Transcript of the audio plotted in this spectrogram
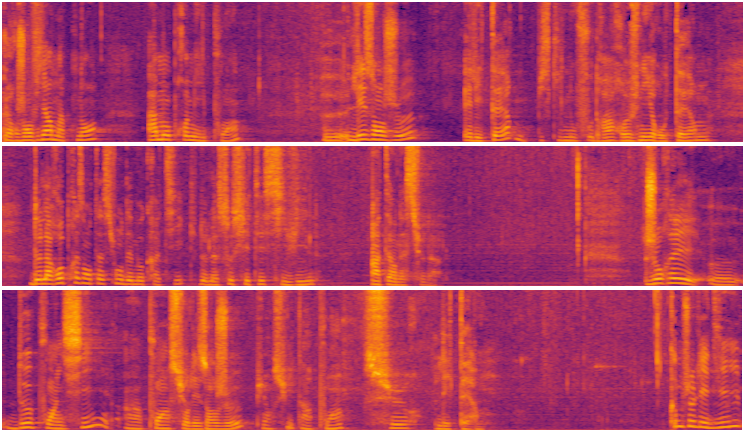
Alors j'en viens maintenant à mon premier point, euh, les enjeux et les termes, puisqu'il nous faudra revenir aux termes, de la représentation démocratique de la société civile internationale. J'aurai euh, deux points ici, un point sur les enjeux, puis ensuite un point sur les termes. Comme je l'ai dit,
